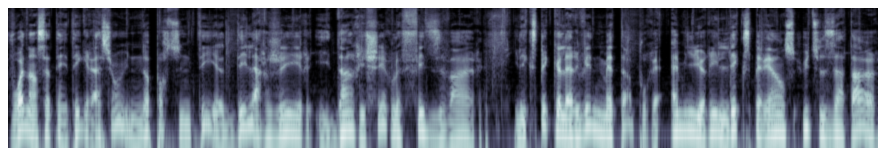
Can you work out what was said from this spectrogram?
voient dans cette intégration une opportunité d'élargir et d'enrichir le fait divers. Il explique que l'arrivée de Meta pourrait améliorer l'expérience utilisateur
